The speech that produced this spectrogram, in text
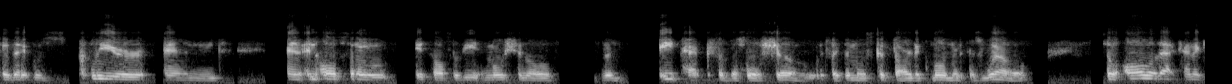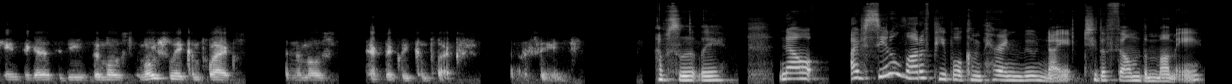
so that it was clear and and, and also it's also the emotional the apex of the whole show. It's like the most cathartic moment as well. So all of that kind of came together to be the most emotionally complex and the most technically complex uh, scene. Absolutely. Now, I've seen a lot of people comparing Moon Knight to the film The Mummy,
